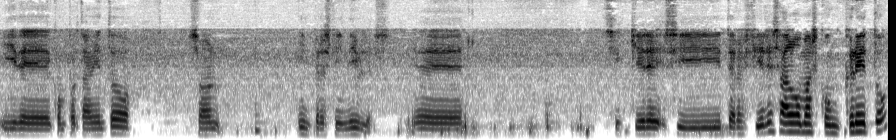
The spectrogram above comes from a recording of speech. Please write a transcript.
y de comportamiento son imprescindibles. Eh, si, quiere, si te refieres a algo más concreto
